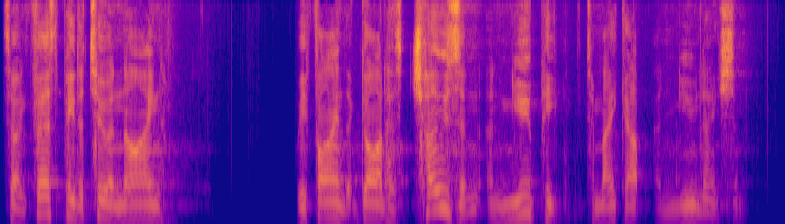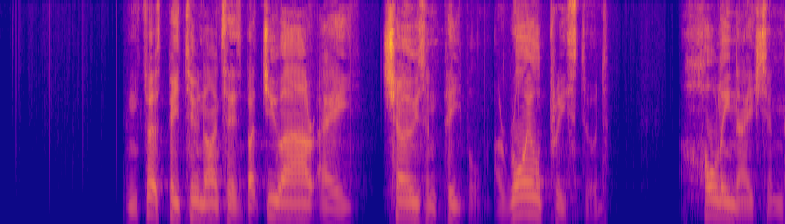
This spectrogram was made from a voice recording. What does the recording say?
So in 1 Peter 2 and 9, we find that God has chosen a new people to make up a new nation. And 1 Peter 2 9 says, But you are a chosen people, a royal priesthood, a holy nation,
